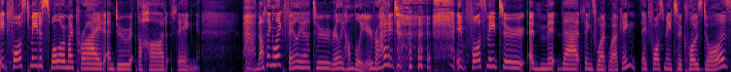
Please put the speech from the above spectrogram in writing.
it forced me to swallow my pride and do the hard thing. Nothing like failure to really humble you, right? it forced me to admit that things weren't working. It forced me to close doors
